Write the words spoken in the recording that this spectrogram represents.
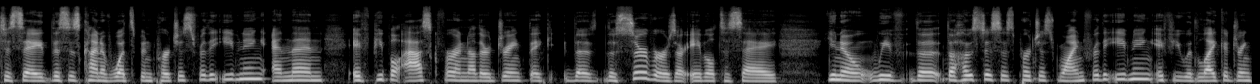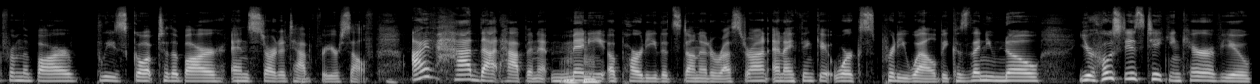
to say this is kind of what's been purchased for the evening. And then if people ask for another drink they the the servers are able to say you know we've the the hostess has purchased wine for the evening. If you would like a drink from the bar please go up to the bar and start a tab for yourself i've had that happen at mm-hmm. many a party that's done at a restaurant and i think it works pretty well because then you know your host is taking care of you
